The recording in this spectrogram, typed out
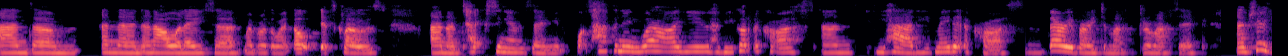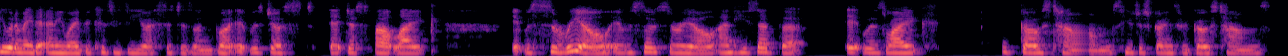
And um, and then an hour later, my brother went, oh, it's closed. And I'm texting him saying, what's happening? Where are you? Have you got across? And he had. He'd made it across. Very, very dramatic. I'm sure he would have made it anyway because he's a US citizen. But it was just, it just felt like it was surreal. It was so surreal. And he said that it was like ghost towns. He was just going through ghost towns.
